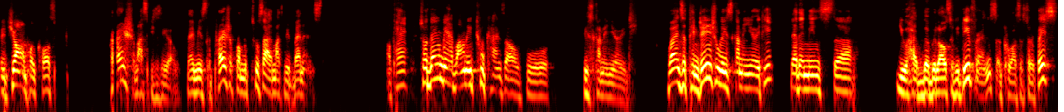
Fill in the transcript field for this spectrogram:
the jump across pressure must be zero. That means the pressure from the two sides must be balanced. Okay, so then we have only two kinds of uh, discontinuity. One is a tangential discontinuity, that means uh, you have the velocity difference across the surface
